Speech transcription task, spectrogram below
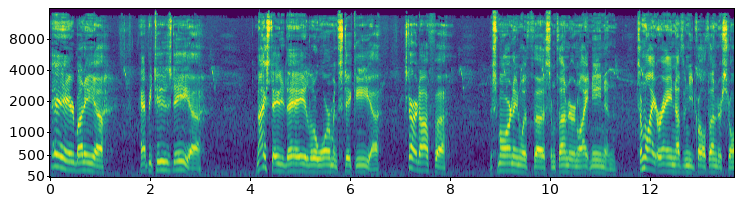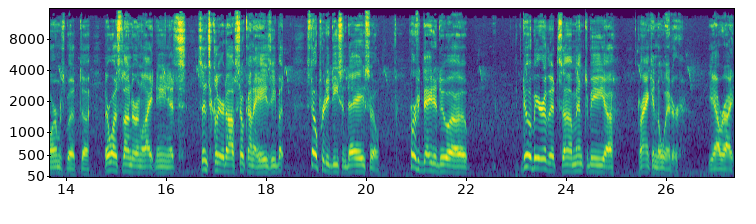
Hey everybody, uh, happy Tuesday. Uh, nice day today, a little warm and sticky. Uh, started off uh, this morning with uh, some thunder and lightning and some light rain, nothing you'd call thunderstorms, but uh, there was thunder and lightning. It's since cleared off, still kind of hazy, but still pretty decent day, so perfect day to do a do a beer that's meant to be drank in the winter. Yeah, right.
